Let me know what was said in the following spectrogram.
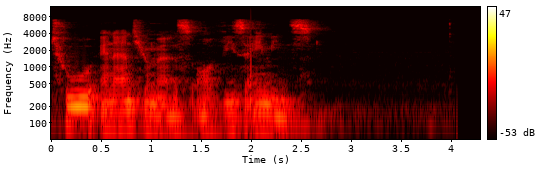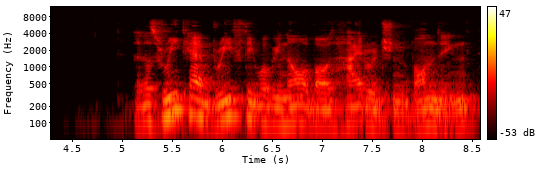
two enantiomers of these amines. Let us recap briefly what we know about hydrogen bonding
